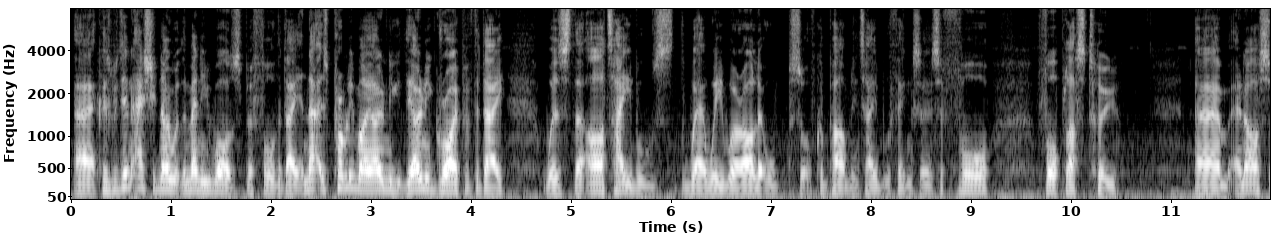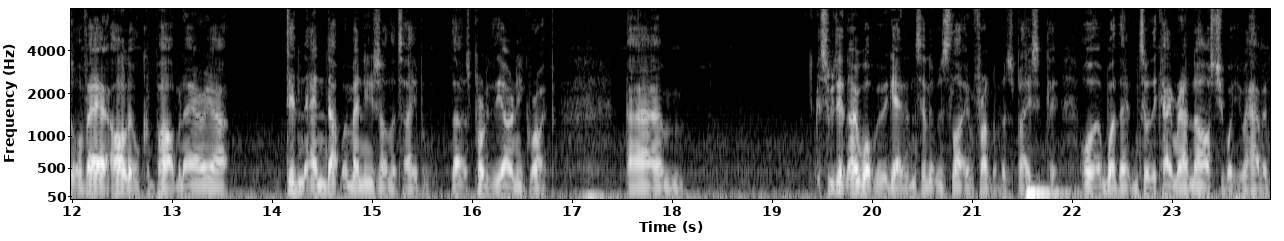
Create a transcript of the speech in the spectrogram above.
because uh, we didn't actually know what the menu was before the day, and that is probably my only the only gripe of the day was that our tables where we were our little sort of compartment table thing. So it's a four four plus two, um, and our sort of air, our little compartment area didn't end up with menus on the table. That was probably the only gripe. Um, so we didn't know what we were getting until it was like in front of us, basically, or well, until they came around and asked you what you were having.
